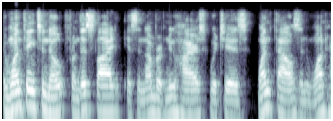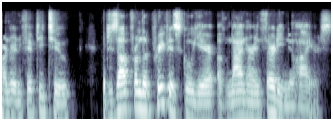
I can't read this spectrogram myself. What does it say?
The one thing to note from this slide is the number of new hires, which is 1,152, which is up from the previous school year of 930 new hires.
